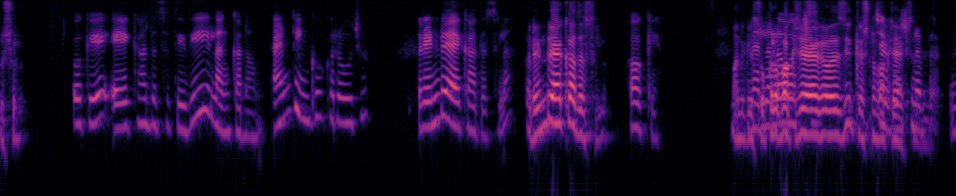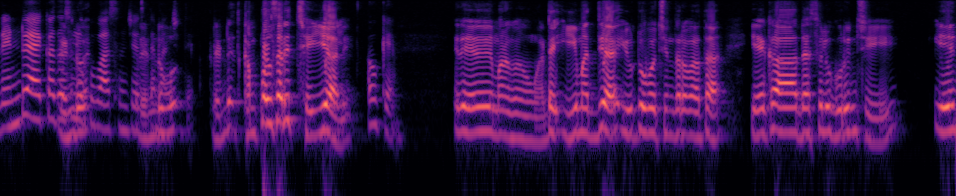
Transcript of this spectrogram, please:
ఋషులు. ఓకే. ఏకాదశి తిథి లంకనం. అండ్ ఇంకొక రోజు? రెండు ఏకాదశిల? రెండు ఏకాదశులు. ఓకే. మనకి శుక్లపక్ష ఏకాదశి కృష్ణపక్ష రెండు ఏకాదశులు ఉపవాసం చేస్తే రెండు కంపల్సరీ చెయ్యాలి. ఓకే. ఇది మనకు అంటే ఈ మధ్య యూట్యూబ్ వచ్చిన తర్వాత ఏకాదశుల గురించి ఏం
